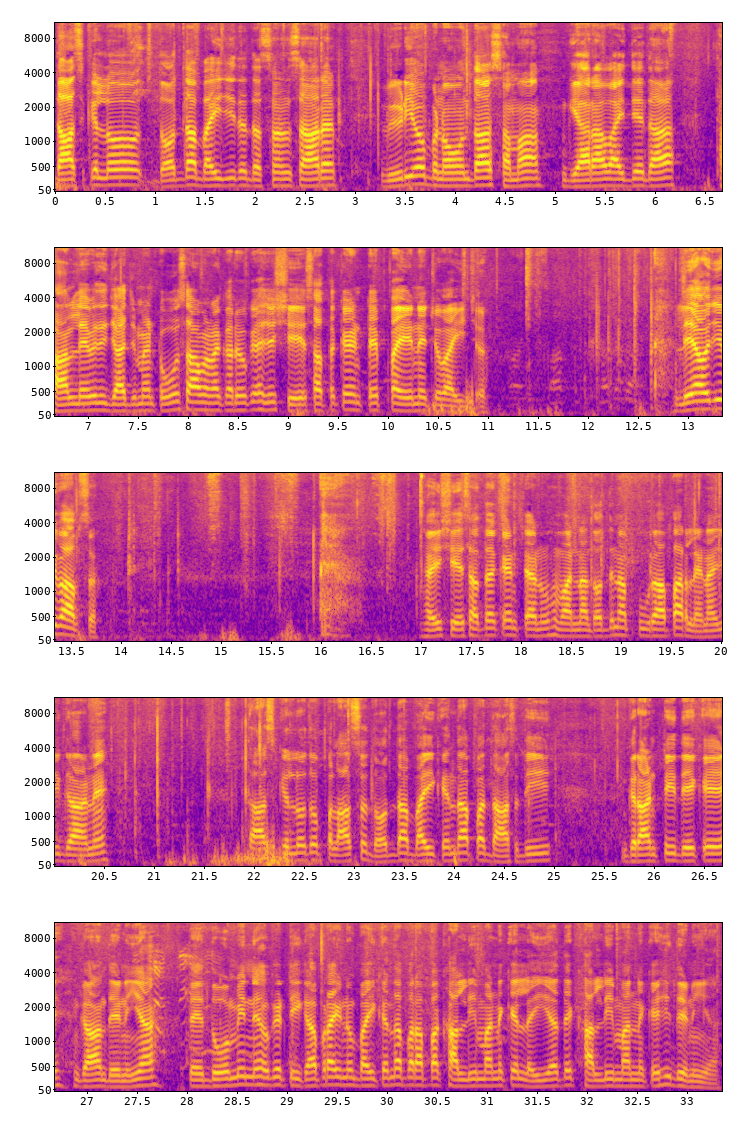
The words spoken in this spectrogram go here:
10 ਕਿਲੋ ਦੁੱਧ ਦਾ ਬਾਈ ਜੀ ਦੇ ਦੱਸਣ ਅਨੁਸਾਰ ਵੀਡੀਓ ਬਣਾਉਣ ਦਾ ਸਮਾਂ 11 ਵਜੇ ਦਾ। ਥਣ ਲੈਵੇ ਦੀ ਜੱਜਮੈਂਟ ਉਹ ਹਿਸਾਬ ਨਾਲ ਕਰਿਓ ਕਿ ਹਜੇ 6-7 ਘੰਟੇ ਪਏ ਨੇ ਚਵਾਈ 'ਚ। ਲਿਆਓ ਜੀ ਵਾਪਸ। ਹਜੇ 6-7 ਘੰਟਿਆਂ ਨੂੰ ਹਵਾਨਾ ਦੁੱਧ ਨਾਲ ਪੂਰਾ ਭਰ ਲੈਣਾ ਜੀ ਗਾਂ ਨੇ। 10 ਕਿਲੋ ਤੋਂ ਪਲੱਸ ਦੁੱਧ ਆ ਬਾਈ, ਕਹਿੰਦਾ ਆਪਾਂ 10 ਦੀ ਗਾਰੰਟੀ ਦੇ ਕੇ ਗਾਂ ਦੇਣੀ ਆ। ਤੇ 2 ਮਹੀਨੇ ਹੋ ਗਏ ਟੀਕਾ ਭਰਾਈ ਨੂੰ, ਬਾਈ ਕਹਿੰਦਾ ਪਰ ਆਪਾਂ ਖਾਲੀ ਮੰਨ ਕੇ ਲਈ ਆ ਤੇ ਖਾਲੀ ਮੰਨ ਕੇ ਹੀ ਦੇਣੀ ਆ।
